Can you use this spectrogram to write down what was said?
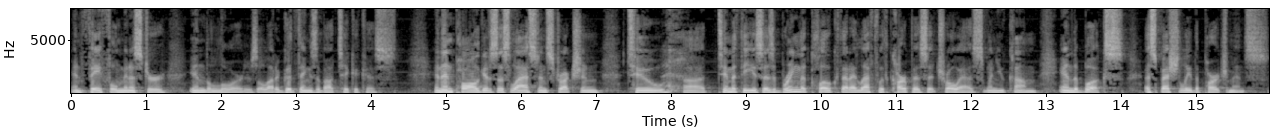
and faithful minister in the Lord. There's a lot of good things about Tychicus. And then Paul gives this last instruction to uh, Timothy. He says, Bring the cloak that I left with Carpus at Troas when you come, and the books, especially the parchments.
